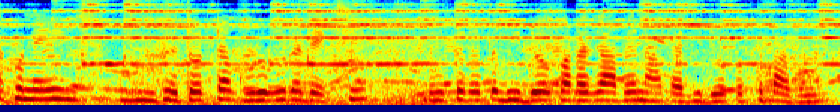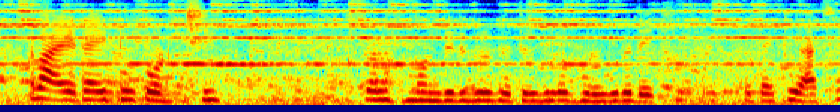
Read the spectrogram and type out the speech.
এখন এই ভেতরটা ঘুরে ঘুরে দেখছি। ভেতরে তো ভিডিও করা যাবে না, তাই ভিডিও করতে পারব না। বাইরেটা একটু করছি। চলো, মন্দিরগুলো, ভেতরগুলো ঘুরে ঘুরে দেখি, কোথায় কি আছে।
